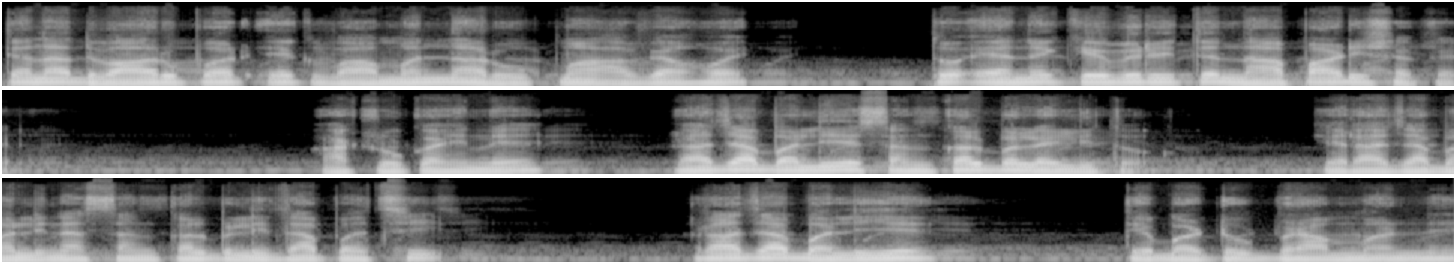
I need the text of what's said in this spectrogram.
તેના દ્વાર ઉપર એક વામનના રૂપમાં આવ્યા હોય, તો એને કેવી રીતે ના પાડી શકે? આટલું કહીને રાજા બલિએ સંકલ્પ લઈ લીધો. કે રાજા બલિના સંકલ્પ લીધા પછી રાજા બલિએ તે બટુ બ્રાહ્મણને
